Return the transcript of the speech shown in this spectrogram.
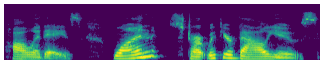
holidays. One, start with your values.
